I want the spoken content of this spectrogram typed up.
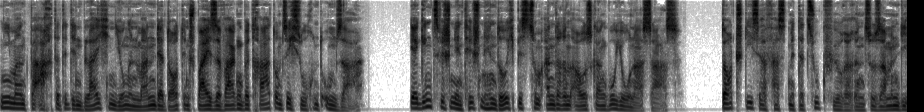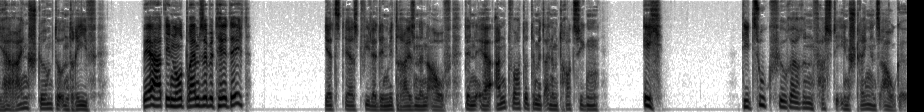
Niemand beachtete den bleichen jungen Mann, der dort den Speisewagen betrat und sich suchend umsah. Er ging zwischen den Tischen hindurch bis zum anderen Ausgang, wo Jonas saß. Dort stieß er fast mit der Zugführerin zusammen, die hereinstürmte und rief Wer hat die Notbremse betätigt? Jetzt erst fiel er den Mitreisenden auf, denn er antwortete mit einem trotzigen Ich. Die Zugführerin fasste ihn streng ins Auge.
